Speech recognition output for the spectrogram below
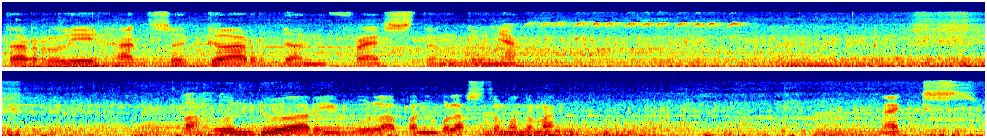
terlihat segar dan fresh tentunya. Tahun 2018 teman-teman. Next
